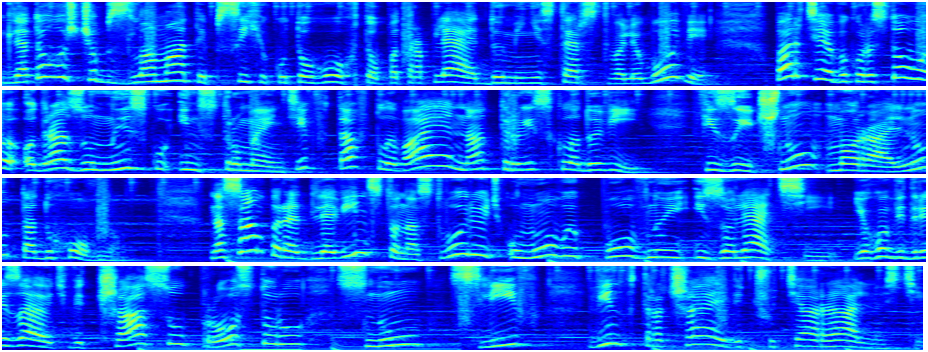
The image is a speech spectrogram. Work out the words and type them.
Для того, щоб зламати психіку того, хто потрапляє до міністерства любові, партія використовує одразу низку інструментів та впливає на три складові: фізичну, моральну та духовну. Насамперед для Вінстона створюють умови повної ізоляції. Його відрізають від часу, простору, сну, слів. Він втрачає відчуття реальності.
